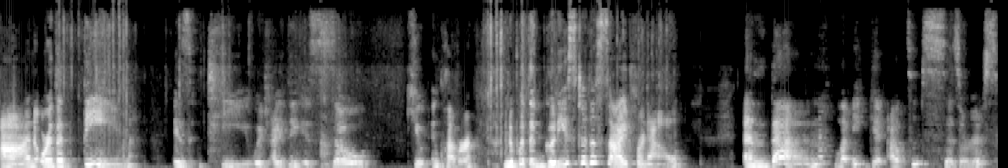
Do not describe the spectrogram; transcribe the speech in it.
on, or the theme is tea, which I think is so cute and clever. I'm gonna put the goodies to the side for now. And then let me get out some scissors.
